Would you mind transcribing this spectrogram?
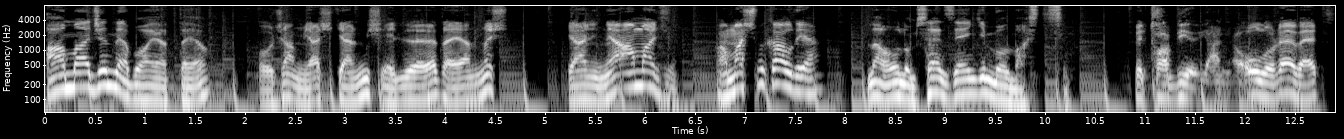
Amacın ne bu hayatta ya? Hocam yaş gelmiş 50'lere dayanmış. Yani ne amacı? Amaç mı kaldı ya? La oğlum sen zengin mi olmak istiyorsun? E tabii yani olur evet.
